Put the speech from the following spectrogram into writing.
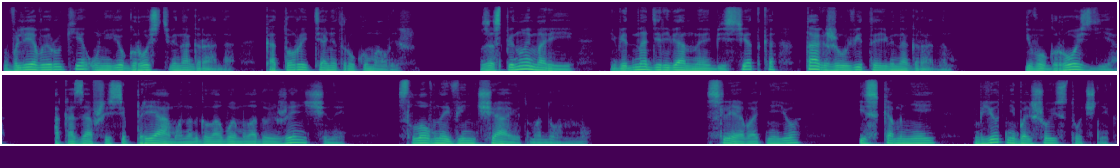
В левой руке у нее гроздь винограда, который тянет руку малыш. За спиной Марии видна деревянная беседка, также увитая виноградом. Его гроздья, оказавшиеся прямо над головой молодой женщины, словно венчают Мадонну. Слева от нее из камней бьет небольшой источник,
